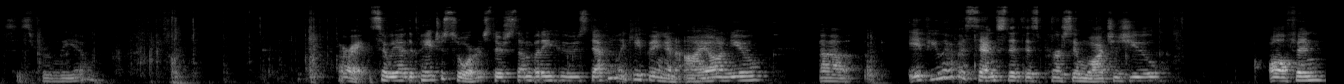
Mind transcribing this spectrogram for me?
This is for Leo. All right, so we have the Page of Swords. There's somebody who's definitely keeping an eye on you. If you have a sense that this person watches you often,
